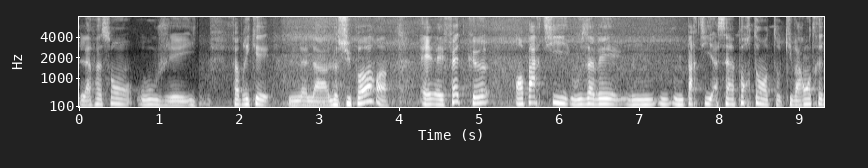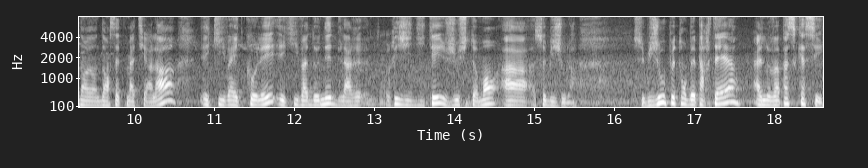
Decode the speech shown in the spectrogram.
la façon où j'ai fabriqué le support, est faite que, en partie, vous avez une, partie assez importante qui va rentrer dans, cette matière-là et qui va être collée et qui va donner de la ri- rigidité justement à ce bijou-là. Ce bijou peut tomber par terre, elle ne va pas se casser.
